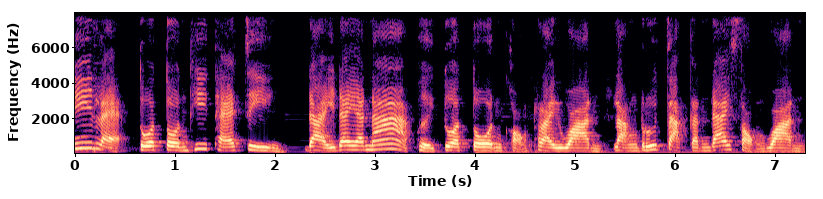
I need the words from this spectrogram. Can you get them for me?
นี่แหละตัวตนที่แท้จริง ไดไดอาน่าเผยตัวตนของไพรวัน หลังรู้จักกันได้สองวัน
